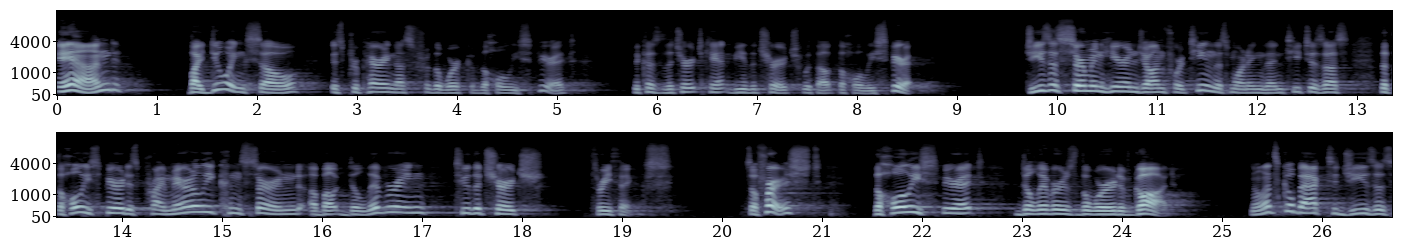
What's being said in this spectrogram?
And by doing so, is preparing us for the work of the Holy Spirit because the church can't be the church without the Holy Spirit. Jesus' sermon here in John 14 this morning then teaches us that the Holy Spirit is primarily concerned about delivering to the church three things. So, first, the Holy Spirit delivers the Word of God. Now, let's go back to Jesus'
